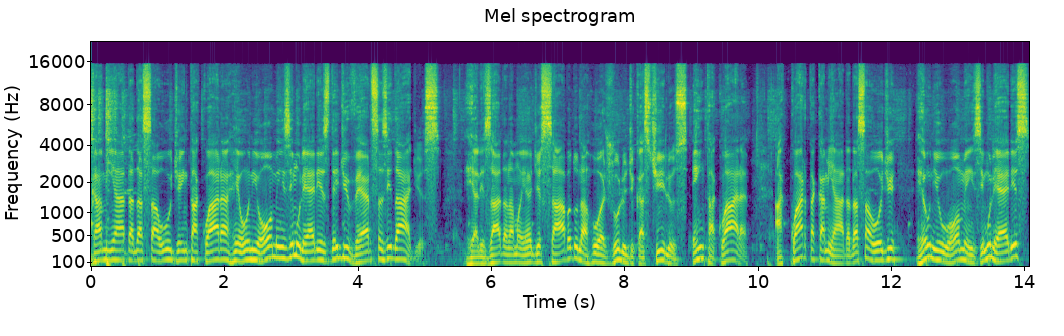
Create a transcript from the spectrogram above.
Caminhada da Saúde em Taquara reúne homens e mulheres de diversas idades. Realizada na manhã de sábado na rua Júlio de Castilhos, em Taquara, a quarta caminhada da saúde reuniu homens e mulheres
